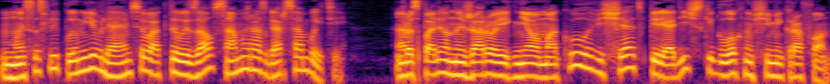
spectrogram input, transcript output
Мы со слепым являемся в актовый зал в самый разгар событий. Распаленный жарой и гневом акула вещает в периодически глохнущий микрофон.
